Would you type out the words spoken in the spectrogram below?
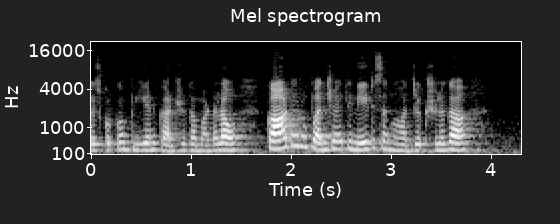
నియోజకవర్గం బిఎన్ కర్షిక మండలం కాటూరు పంచాయతీ నీటి సంఘం అధ్యక్షులుగా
